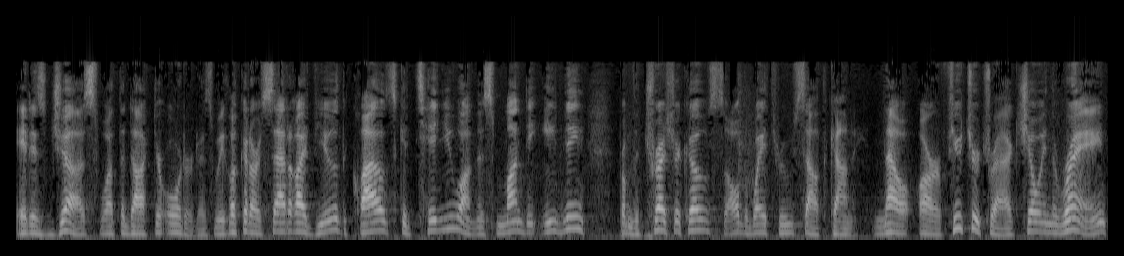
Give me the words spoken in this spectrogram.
It is just what the doctor ordered. As we look at our satellite view, the clouds continue on this Monday evening from the Treasure Coast all the way through South County. Now, our future track showing the rain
